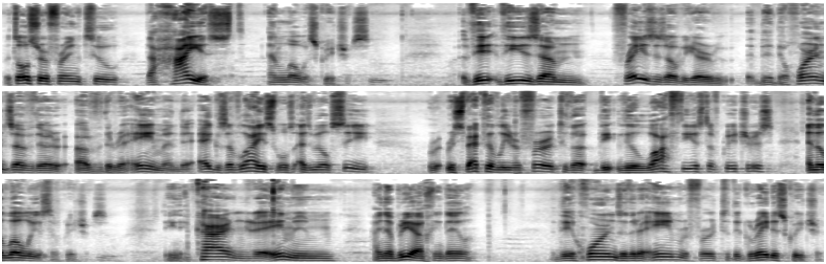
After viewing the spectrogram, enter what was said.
but it's also referring to the highest and lowest creatures. The, these um, phrases over here, the, the, horns of the of the re'im and the eggs of lice, will, as we'll see, respectively refer to the, the, the, loftiest of creatures and the lowliest of creatures. The the horns of the re'im refer to the greatest creature.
